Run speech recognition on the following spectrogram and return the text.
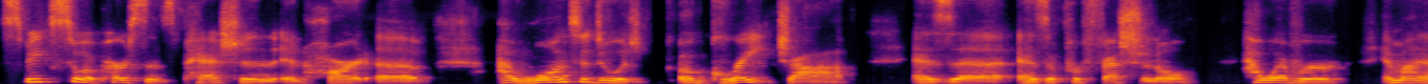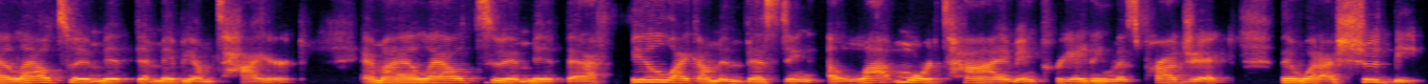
speaks to a person's passion and heart of I want to do a, a great job as a as a professional. However, am I allowed to admit that maybe I'm tired? Am I allowed to admit that I feel like I'm investing a lot more time in creating this project than what I should be?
